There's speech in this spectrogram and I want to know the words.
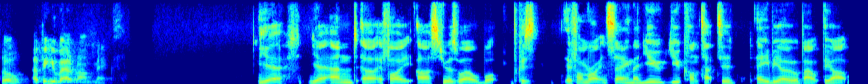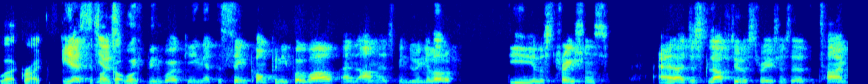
So I think about around max. Yeah, yeah, and uh, if I asked you as well, what because if I'm right in saying, then you you contacted ABO about the artwork, right? Yes, if yes. I got what... We've been working at the same company for a while, and Anne has been doing a lot of the illustrations, and I just loved the illustrations at the time.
